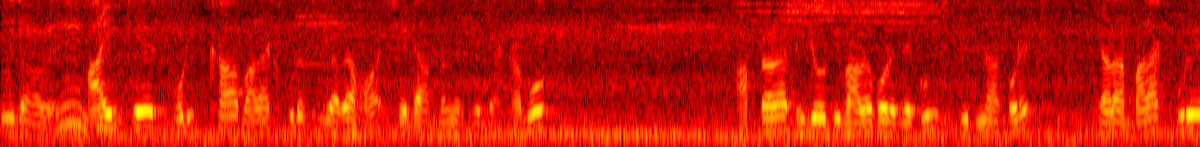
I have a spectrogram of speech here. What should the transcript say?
সুবিধা হবে। বাইকের পরীক্ষা বারাকপুরে কীভাবে হয় সেটা আপনাদেরকে দেখাবো। আপনারা ভিডিওটি ভালো করে দেখুন স্কিপ না করে। যারা বারাকপুরে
